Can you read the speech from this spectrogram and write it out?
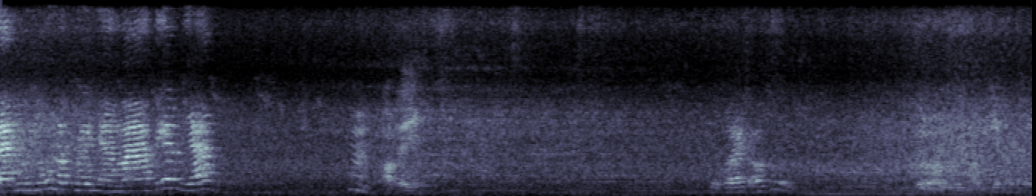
យ៉ាយូរយូរនៅឃើញអាម៉ាទៀតយ៉ាអត់អីទៅប្រែអត់ទៅទៅមកទៀតហើយ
